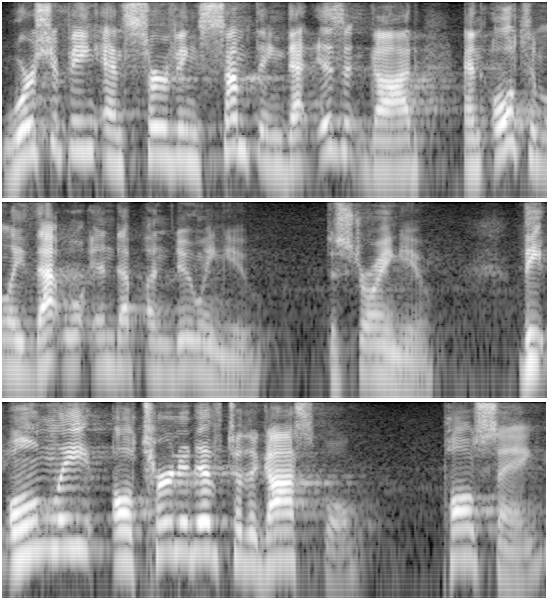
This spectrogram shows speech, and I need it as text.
worshiping and serving something that isn't God, and ultimately that will end up undoing you, destroying you. The only alternative to the gospel, Paul's saying,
